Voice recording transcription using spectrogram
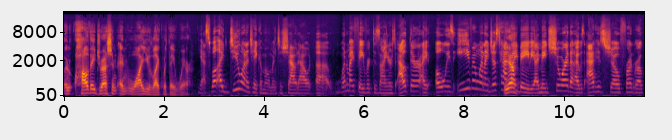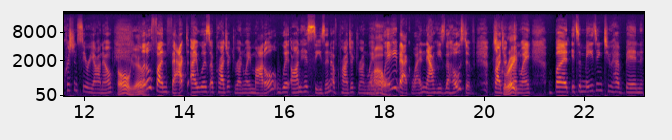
and how they dress, and, and why you like what they wear. Yes, well, I do want to take a moment to shout out uh, one of my favorite designers out there. I always, even when I just had Yeah. my baby, I made sure that I was at his show front row. Christian Siriano. Oh, yeah. Little fun fact: I was a Project Runway model wi- on his season of Project Runway Wow. way back when. Now he's the host of Project. Runway. But it's amazing to have been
